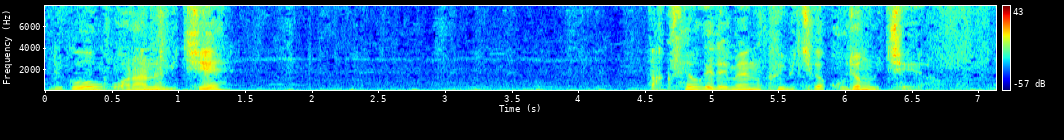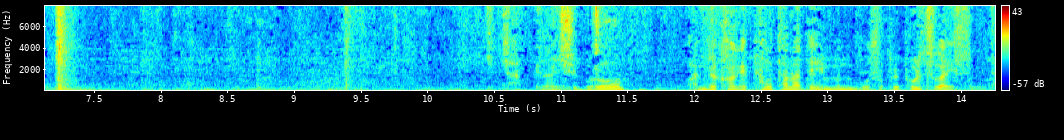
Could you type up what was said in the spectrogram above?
그리고 원하는 위치에 딱 세우게 되면 그 위치가 고정 위치예요. 자 이런 식으로 완벽하게 평탄화되어 있는 모습을 볼 수가 있습니다.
